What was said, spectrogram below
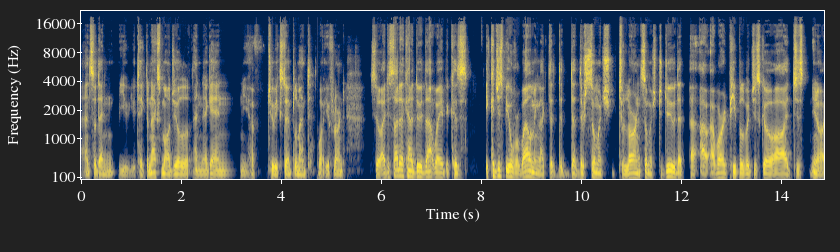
and so then you you take the next module and again you have two weeks to implement what you've learned. So i decided to kind of do it that way because it could just be overwhelming like that, that, there's so much to learn and so much to do that uh, I, I, worried people would just go oh i just you know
